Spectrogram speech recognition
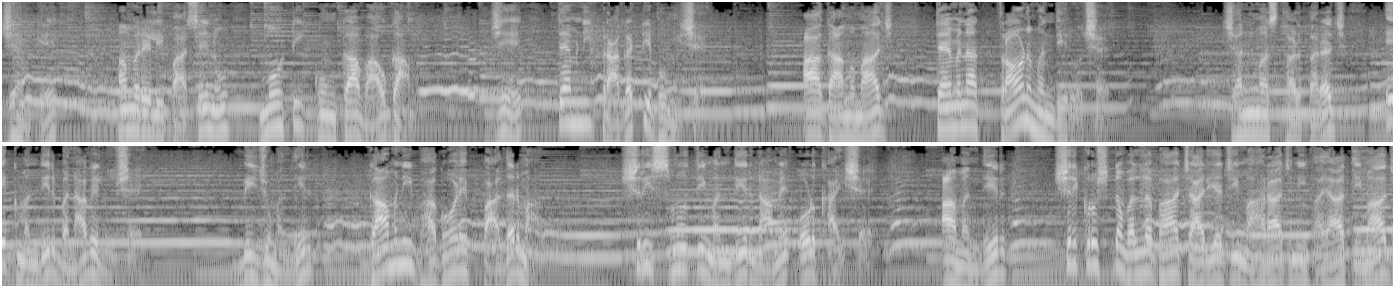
જેમ કે અમરેલી પાસેનું મોટી કુંકા વાવ ગામ, જે તેમની પ્રાગટ્ય ભૂમિ છે. આ ગામમાં જ તેમના ત્રણ મંદિરો છે. જન્મ સ્થળ પર જ એક મંદિર બનાવેલું છે. બીજું મંદિર ગામની ભાગોળે પાદરમાં શ્રી સ્મૃતિ મંદિર નામે ઓળખાય છે. આ મંદિર શ્રી કૃષ્ણ વલ્લભાચાર્યજી મહારાજની હયાતીમાં જ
